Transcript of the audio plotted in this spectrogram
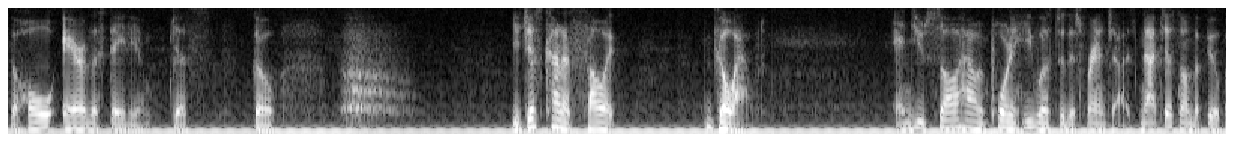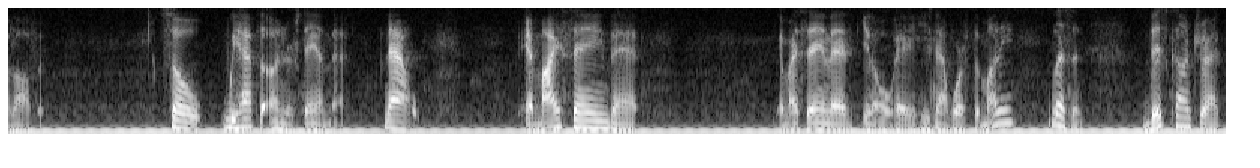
the whole air of the stadium just go you just kind of saw it go out. And you saw how important he was to this franchise, not just on the field, but off it. So we have to understand that. Now, am I saying that? Am I saying that, you know, hey, he's not worth the money? Listen, this contract,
